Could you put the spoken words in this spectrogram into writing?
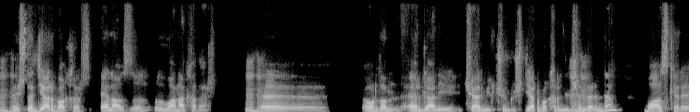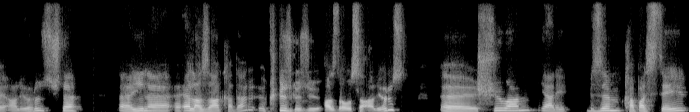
Hı hı. işte Diyarbakır, Elazığ, Van'a kadar Hı hı. eee, oradan Ergani, Çermik, Çüngüş, Diyarbakır'ın Hı hı. ilçelerinden Boğazkere alıyoruz. İşte eee, yine Elazığ'a kadar Öküzgözü az da olsa alıyoruz. Eee, şu an yani bizim kapasiteyi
